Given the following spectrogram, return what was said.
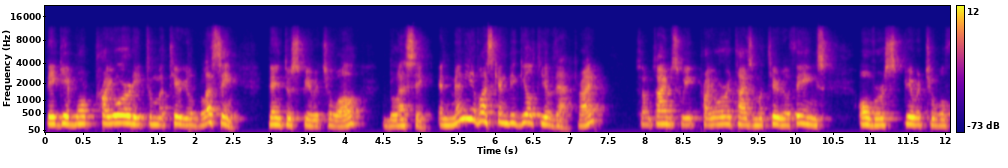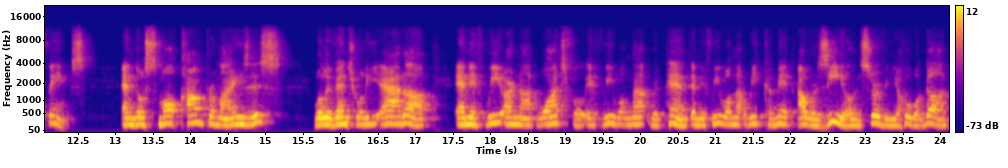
they gave more priority to material blessing than to spiritual blessing. And many of us can be guilty of that, right? Sometimes we prioritize material things over spiritual things. And those small compromises will eventually add up. And if we are not watchful, if we will not repent, and if we will not recommit our zeal in serving Yahuwah God,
